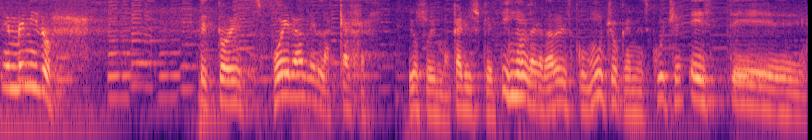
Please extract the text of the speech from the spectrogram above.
Bienvenidos. Esto es Fuera de la Caja. Yo soy Macario Esquetino, le agradezco mucho que me escuche. Este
